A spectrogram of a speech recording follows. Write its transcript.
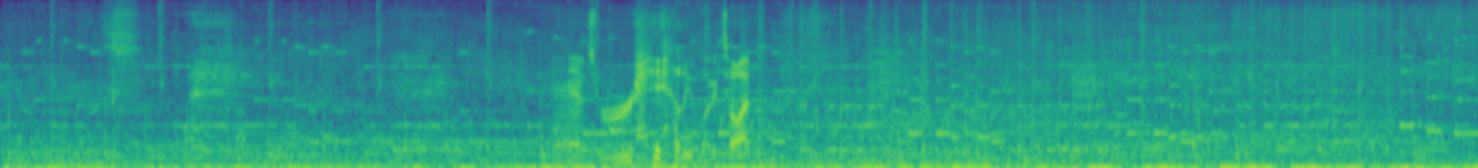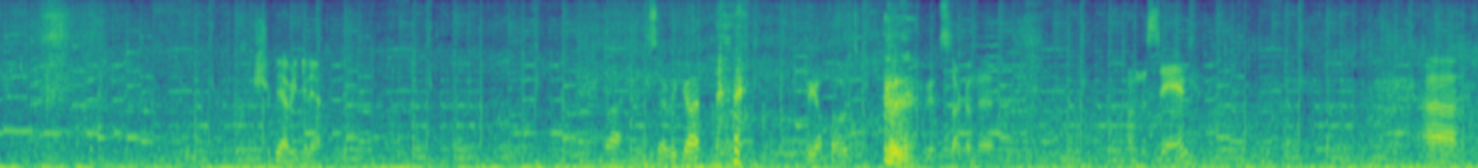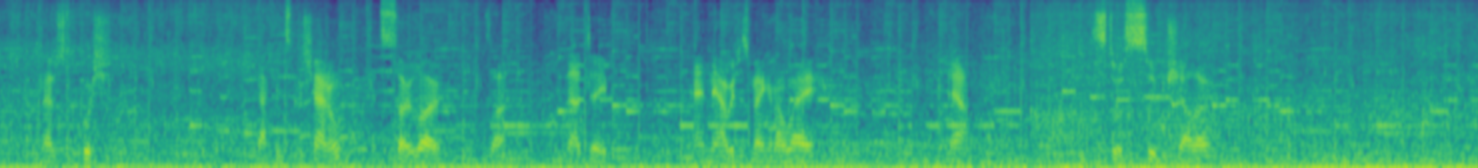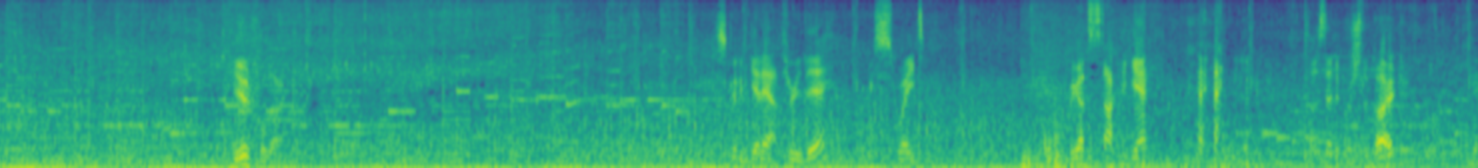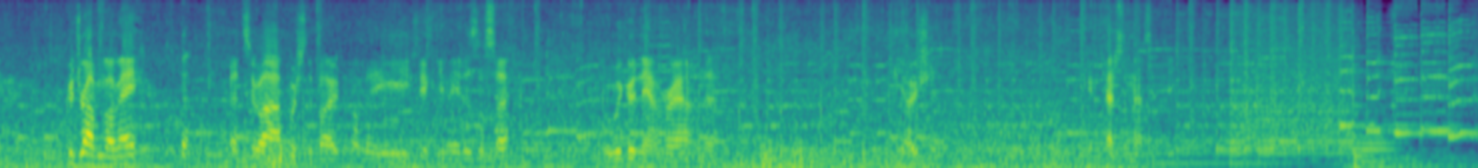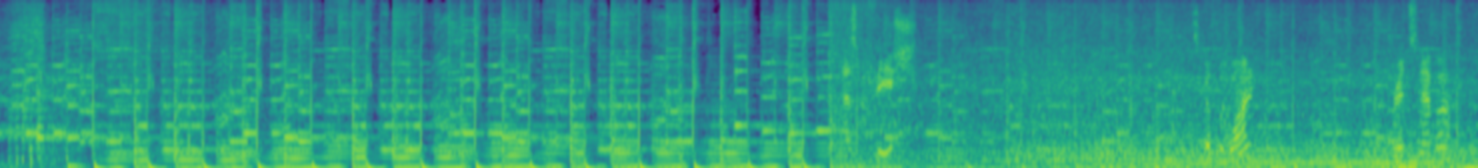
And it's really low tide. Should be able to get out. Right, so we got we got bogged. we got stuck on the on the sand uh, managed to push back into the channel. It's so low, it's like that deep. And now we're just making our way out. Still super shallow. Beautiful though. Just gotta get out through there. It'll be sweet. We got stuck again. I just had to push the boat. Good driving by me. Had to uh, push the boat probably 50 metres or so. But we're good now. We're out in the, the ocean. We can catch some massive fish. As for fish, it's got the one red snapper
